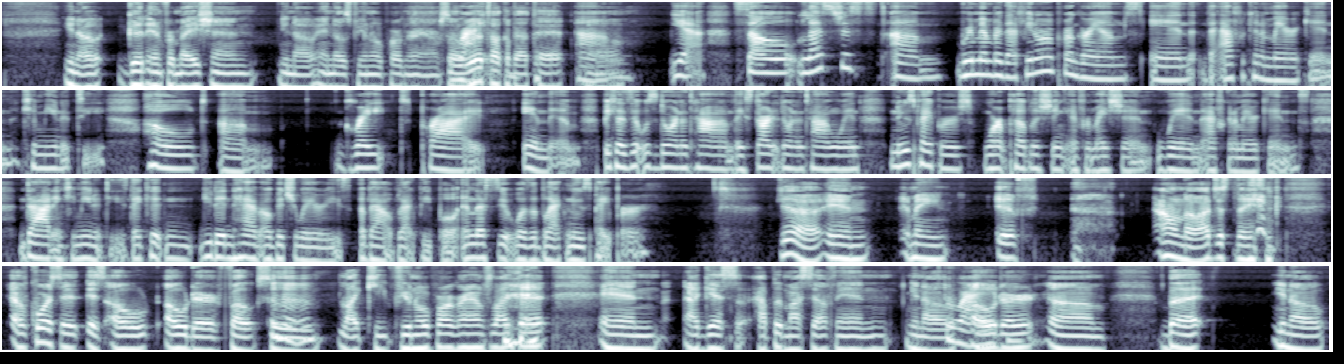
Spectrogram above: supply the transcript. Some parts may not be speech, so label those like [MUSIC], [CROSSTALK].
you know, good information, you know, in those funeral programs. So right. we'll talk about that. Um, yeah. So let's just um, remember that funeral programs in the African American community hold um, great pride in them because it was during a time they started during a time when newspapers weren't publishing information when African Americans died in communities. They couldn't you didn't have obituaries about black people unless it was a black newspaper. Yeah, and I mean if I don't know, I just think, [LAUGHS] of course, it, it's old older folks who mm-hmm. like keep funeral programs like [LAUGHS] that, and I guess I put myself in, you know, right. older, um, but you know.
